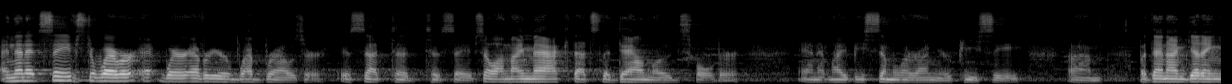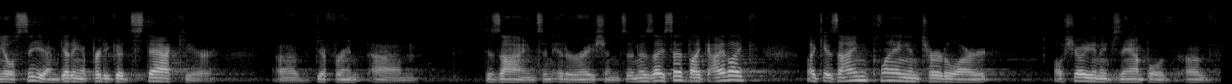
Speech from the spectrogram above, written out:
And then it saves to wherever, wherever your web browser is set to, to save. So on my Mac, that's the downloads folder, and it might be similar on your PC. Um, but then I'm getting, you'll see, I'm getting a pretty good stack here of different um, designs and iterations. And as I said, like I like, like as I'm playing in TurtleArt, I'll show you an example of, of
